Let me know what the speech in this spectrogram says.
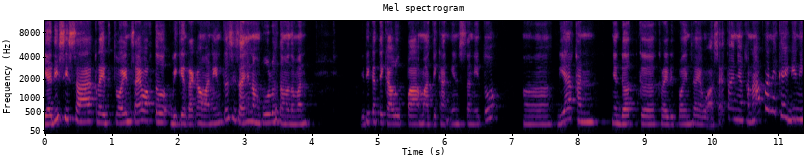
Jadi sisa kredit poin saya waktu bikin rekaman itu sisanya 60, teman-teman. Jadi ketika lupa matikan instan itu, uh, dia akan nyedot ke kredit poin saya. Wah, saya tanya, kenapa nih kayak gini?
